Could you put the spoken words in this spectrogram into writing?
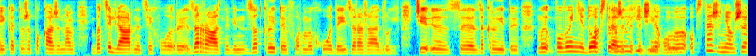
яке теж покаже нам бацилярний цей хворий, заразний він з відкритою формою ходить і заражає других, чи е, з закритою. Ми повинні дообстежити тоді його. е, обстеження вже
